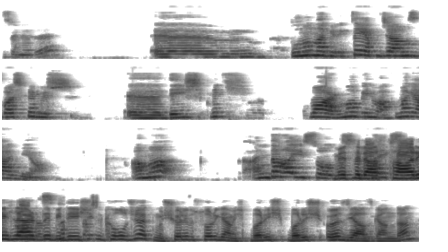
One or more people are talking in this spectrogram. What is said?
bu senede. Bununla birlikte yapacağımız başka bir değişiklik var mı? Benim aklıma gelmiyor. Ama hani daha iyisi olması. daha Mesela eksiklik tarihlerde olmasına- bir değişiklik olacak mı? Şöyle bir soru gelmiş Barış Barış Özyazgan'dan.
